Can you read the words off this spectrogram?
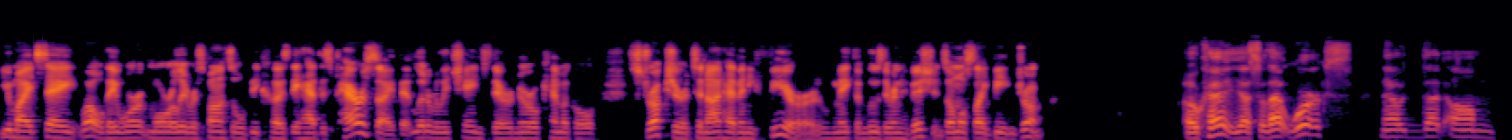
you might say, well, they weren't morally responsible because they had this parasite that literally changed their neurochemical structure to not have any fear or make them lose their inhibitions, almost like being drunk. Okay, yeah, so that works. Now that um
